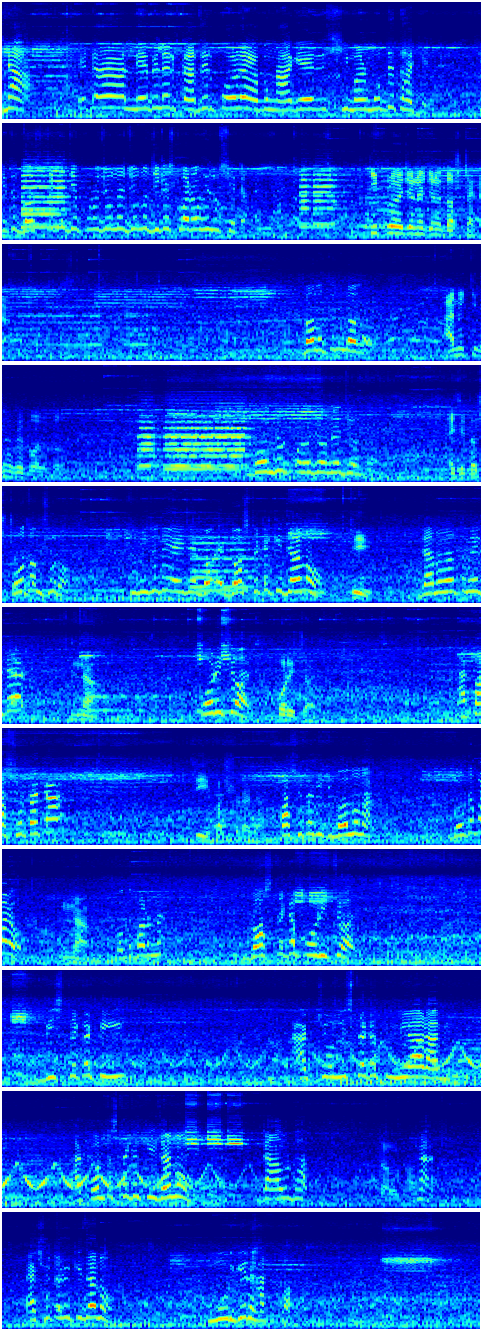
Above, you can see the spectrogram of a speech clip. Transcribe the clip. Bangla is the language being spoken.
না এটা লেভেলের কাজের পরে এবং আগের সীমার মধ্যে থাকে। কিন্তু দশ টাকা যে প্রয়োজনের জন্য জিজ্ঞেস করা হলো সেটা। কি প্রয়োজনের জন্য দশ টাকা? বলো তুমি বলো। আমি কীভাবে বলব? বন্ধুর প্রয়োজনের জন্য। এই যে দশ টাকা। প্রথম শোনো তুমি যদি এই যে দ- এই দশ টাকা কি জানো? কি? জানো না তুমি এটা? না। পরিচয়। পরিচয়। আর পাঁচশো টাকা? কি পাঁচশো টাকা? পাঁচশো টাকা কি? বলো না। বলতে পারো? না। বলতে পারো না? দশ টাকা পরিচয়। বিশ টাকা টি আর চল্লিশ টাকা তুমি আর আমি। আর পঞ্চাশ টাকা কি জানো? ডাল ভাত। ডাল ভাত। হ্যাঁ একশো টাকা কি জানো? মুরগির হাত পা।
